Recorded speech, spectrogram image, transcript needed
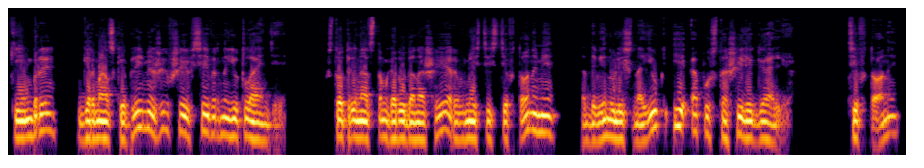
Кимбры – германское племя, жившее в Северной Ютландии. В 113 году до нашей эры вместе с тевтонами двинулись на юг и опустошили Галлию. Тевтоны –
